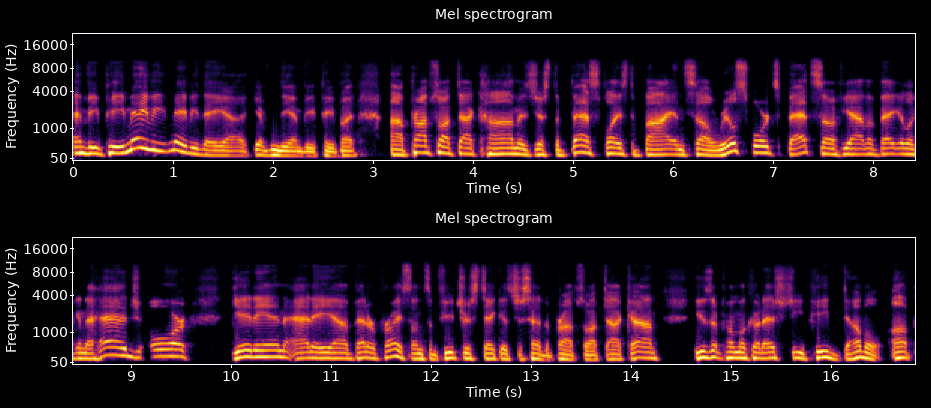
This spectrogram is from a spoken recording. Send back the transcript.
mvp maybe maybe they uh, give them the mvp but uh, propswap.com is just the best place to buy and sell real sports bets. So if you have a bet you're looking to hedge or get in at a uh, better price on some futures tickets just head to propswap.com use the promo code sgp double up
